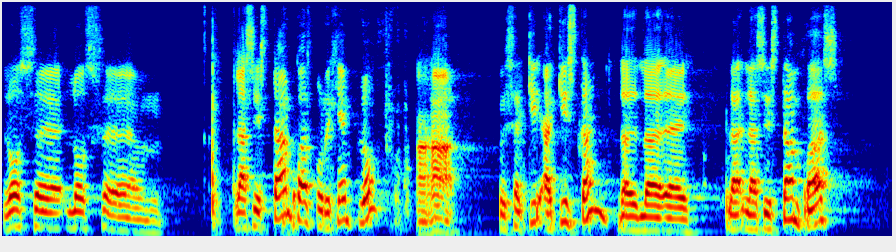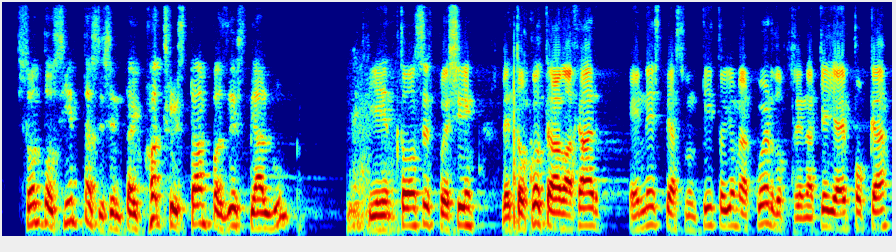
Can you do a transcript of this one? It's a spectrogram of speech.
los, eh, los, eh, las estampas, por ejemplo, Ajá. pues aquí, aquí están la- la- la- las estampas. Son 264 estampas de este álbum. Y entonces, pues sí, le tocó trabajar en este asuntito. Yo me acuerdo, pues en aquella época,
